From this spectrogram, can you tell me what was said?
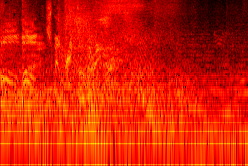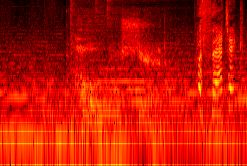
All wands will break over it. Holy shit. Pathetic.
